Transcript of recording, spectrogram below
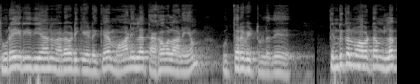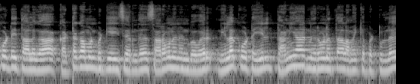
துறை ரீதியான நடவடிக்கை எடுக்க மாநில தகவல் ஆணையம் உத்தரவிட்டுள்ளது. திண்டுக்கல் மாவட்டம் நிலக்கோட்டை தாலுகா கட்டகாமன்பட்டியைச் சேர்ந்த சரவணன் என்பவர் நிலக்கோட்டையில் தனியார் நிறுவனத்தால் அமைக்கப்பட்டுள்ள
